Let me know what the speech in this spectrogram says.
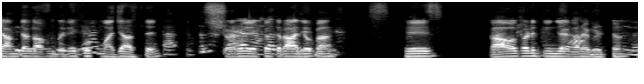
आमच्या गावामध्ये खूप मज़ा असते सर्व एकत्र आलो का हे गावाकडे एन्जॉय करायला भेटतं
